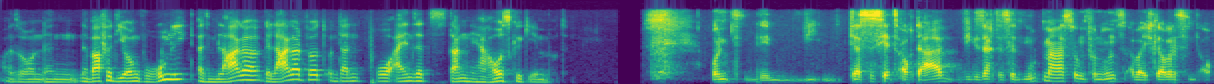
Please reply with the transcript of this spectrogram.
Also eine, eine Waffe, die irgendwo rumliegt, also im Lager gelagert wird und dann pro Einsatz dann herausgegeben wird. Und äh, das ist jetzt auch da, wie gesagt, das sind Mutmaßungen von uns, aber ich glaube, das sind auch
